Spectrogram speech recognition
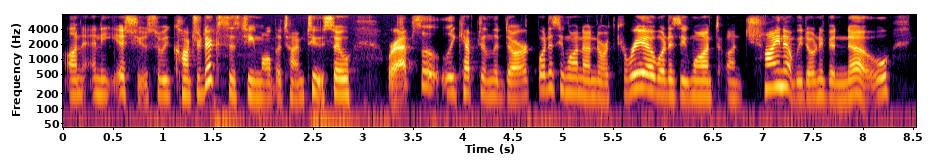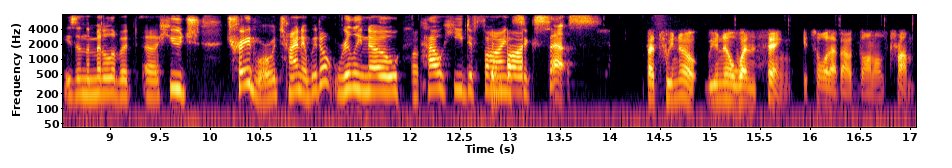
on any issue. So he contradicts his team all the time too. So we're absolutely kept in the dark. What does he want on North Korea? What does he want on China? We don't even know. He's in the middle of a, a huge trade war with China. We don't really know how he defines success. But we know we know one thing. It's all about Donald Trump.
